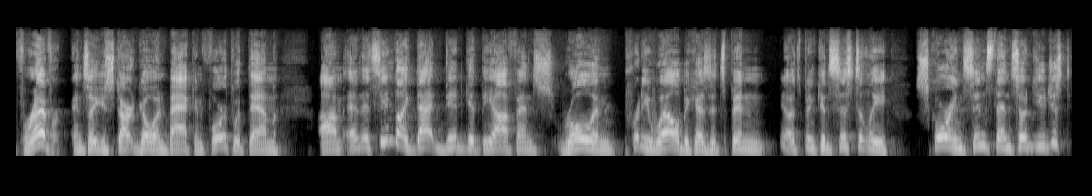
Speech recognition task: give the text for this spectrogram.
forever. And so you start going back and forth with them. Um, and it seemed like that did get the offense rolling pretty well because it's been, you know, it's been consistently scoring since then. So do you just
